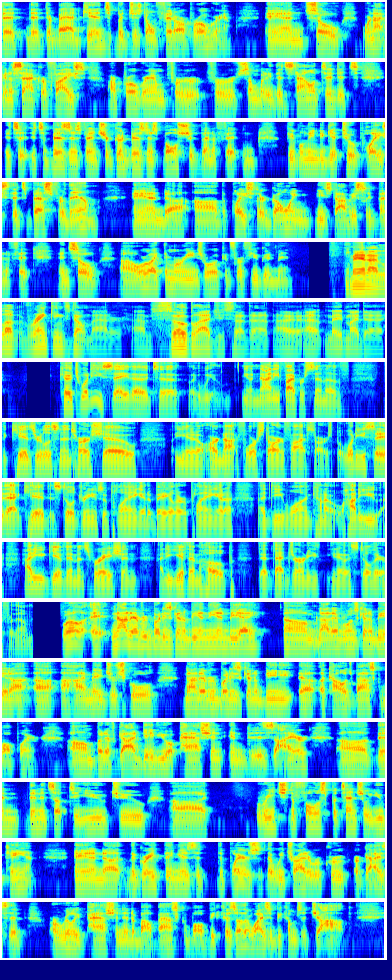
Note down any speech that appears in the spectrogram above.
that that they're bad kids, but just don't fit our program. And so we're not going to sacrifice our program for for somebody that's talented. It's it's a it's a business venture. Good business both should benefit, and people need to get to a place that's best for them. And uh, uh, the place they're going needs to obviously benefit. And so uh, we're like the Marines. We're looking for a few good men. Man, I love rankings. Don't matter. I'm so glad you said that. I, I made my day. Coach, what do you say though to like we you know ninety five percent of the kids who are listening to our show, you know, are not four star and five stars. But what do you say to that kid that still dreams of playing at a Baylor, playing at a, a D one? Kind of how do you how do you give them inspiration? How do you give them hope that that journey you know is still there for them? Well, it, not everybody's going to be in the NBA. Um, not everyone's going to be at a, a, high major school. Not everybody's going to be a, a, college basketball player. Um, but if God gave you a passion and a desire, uh, then then it's up to you to uh, reach the fullest potential you can. And uh, the great thing is that the players that we try to recruit are guys that are really passionate about basketball because otherwise it becomes a job.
